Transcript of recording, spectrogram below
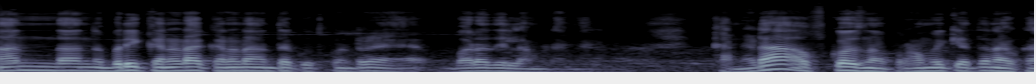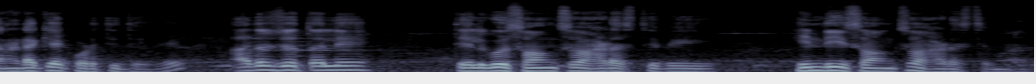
ನಾನು ನಾನು ಬರೀ ಕನ್ನಡ ಕನ್ನಡ ಅಂತ ಕೂತ್ಕೊಂಡ್ರೆ ಬರೋದಿಲ್ಲ ಮೇಡಮ್ ಯಾರು. ಕನ್ನಡ ಅಫ್ಕೋರ್ಸ್ ನಾವು ಪ್ರಾಮುಖ್ಯತೆ ನಾವು ಕನ್ನಡಕ್ಕೆ ಕೊಡ್ತಿದ್ದೀವಿ. ಅದ್ರ ಜೊತೆಯಲ್ಲಿ ತೆಲುಗು ಸಾಂಗ್ಸು ಹಾಡಿಸ್ತೀವಿ. ಹಿಂದಿ ಸಾಂಗ್ಸು ಹಾಡಿಸ್ತೀವಿ ಮೇಡಮ್.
